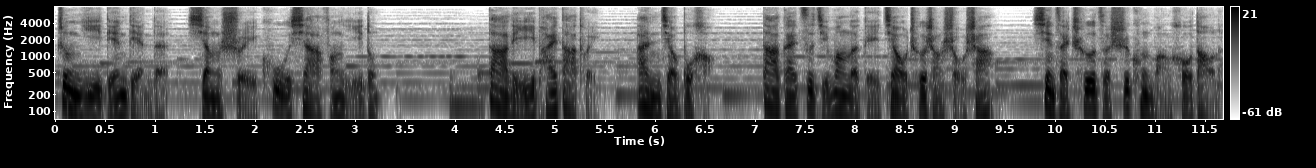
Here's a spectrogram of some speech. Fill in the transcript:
正一点点的向水库下方移动。大李一拍大腿，暗叫不好，大概自己忘了给轿车上手刹，现在车子失控往后倒了。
